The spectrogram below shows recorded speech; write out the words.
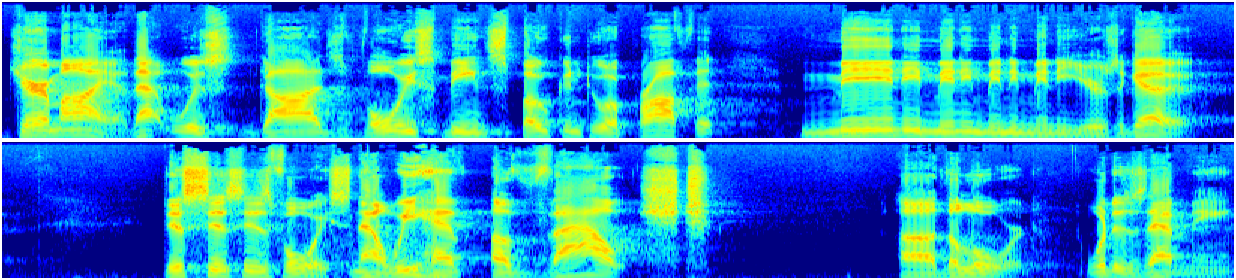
Jeremiah, that was God's voice being spoken to a prophet many, many, many, many years ago. This is his voice. Now, we have avouched uh, the Lord. What does that mean?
